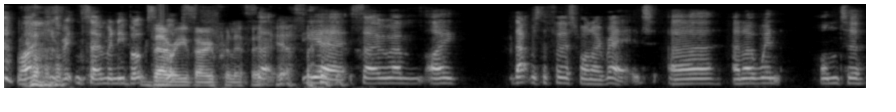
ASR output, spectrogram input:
right, he's written so many books. Very books. very prolific. So, yes. yeah. So um, I that was the first one I read, uh, and I went on to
